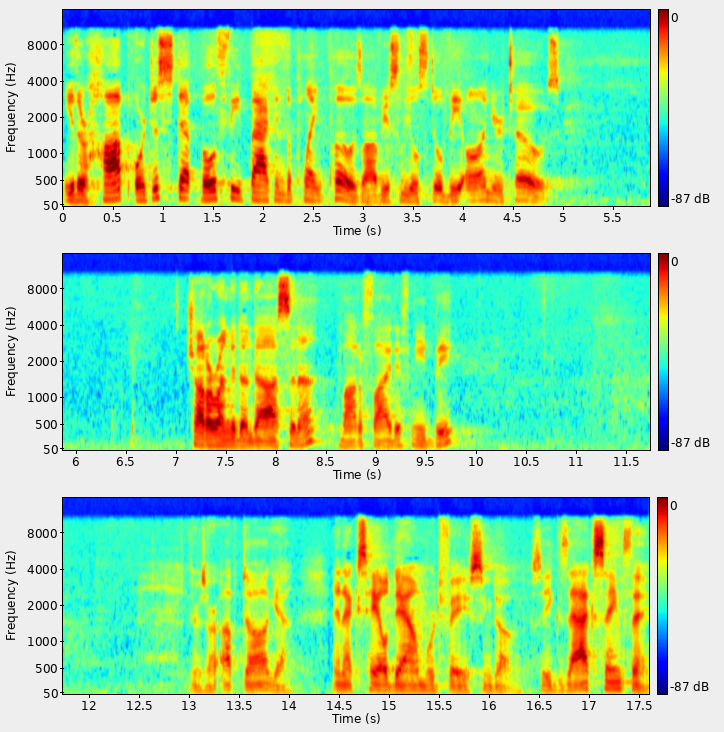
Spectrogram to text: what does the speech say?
Either hop or just step both feet back into plank pose. Obviously, you'll still be on your toes. Chaturanga Dandasana, modified if need be. There's our up dog, yeah. And exhale, downward facing dog. So the exact same thing.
